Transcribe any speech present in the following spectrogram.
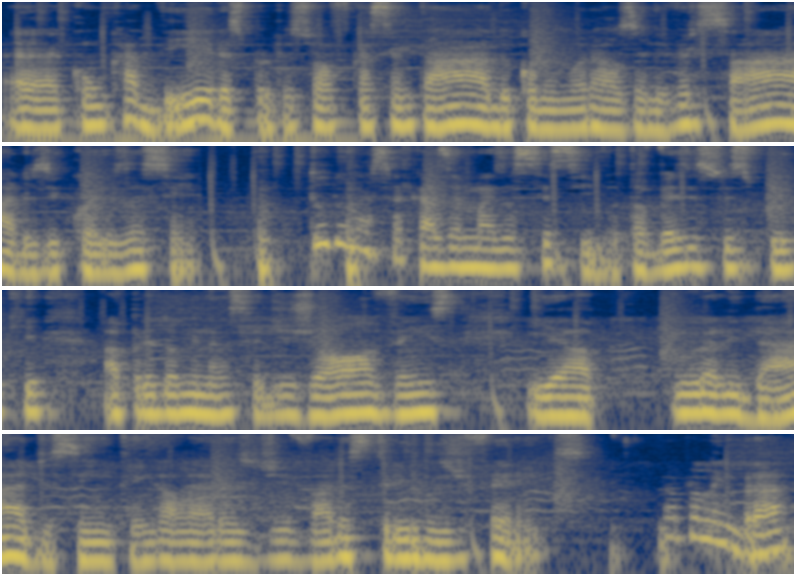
é, com cadeiras para o pessoal ficar sentado, comemorar os aniversários e coisas assim. Tudo nessa casa é mais acessível, talvez isso explique a predominância de jovens e a pluralidade, assim, tem galeras de várias tribos diferentes. Dá pra lembrar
